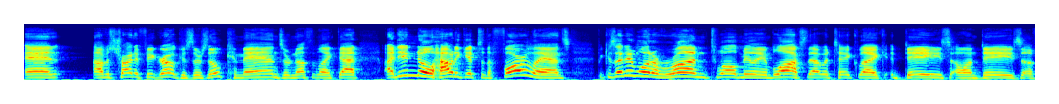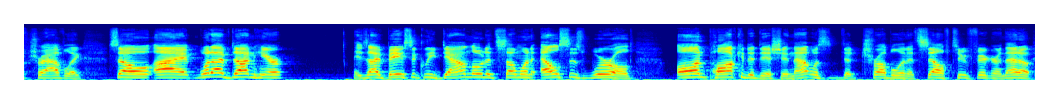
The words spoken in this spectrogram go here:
and I was trying to figure out because there's no commands or nothing like that. I didn't know how to get to the Farlands because I didn't want to run 12 million blocks. That would take like days on days of traveling. So I, what I've done here is I basically downloaded someone else's world on Pocket Edition. That was the trouble in itself too, figuring that out.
